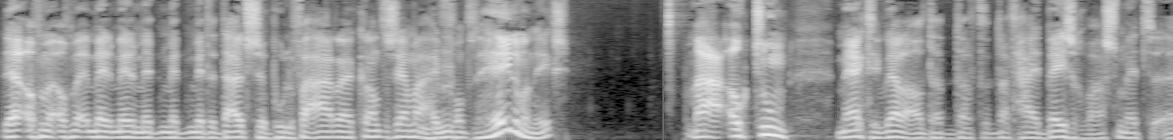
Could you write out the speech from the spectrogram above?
De, of of met, met, met, met, met, met de Duitse boulevardkranten, zeg maar. Hij vond het helemaal niks. Maar ook toen merkte ik wel al dat, dat, dat hij bezig was met... eh,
